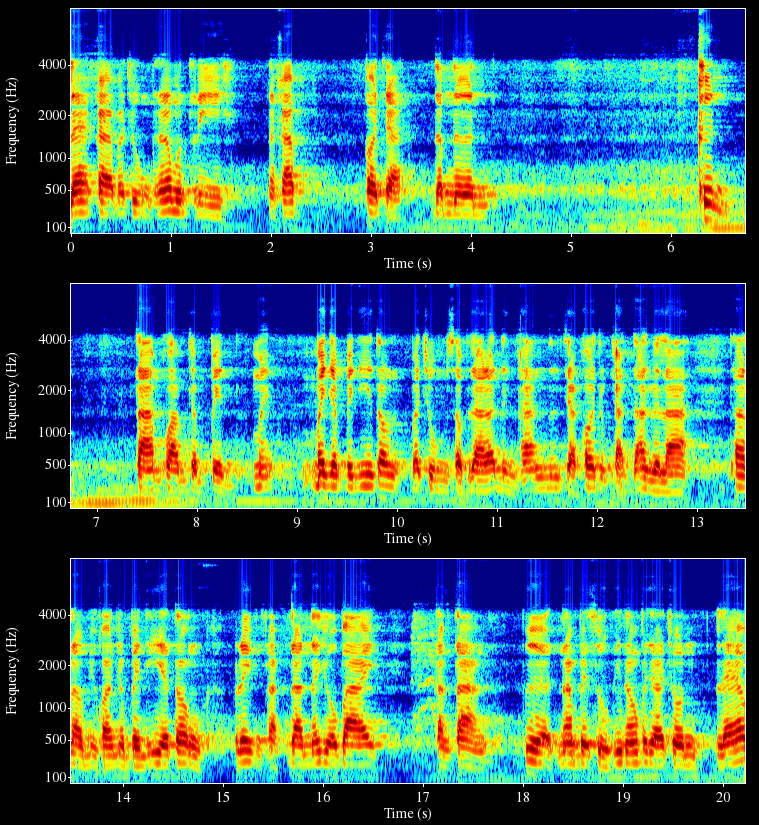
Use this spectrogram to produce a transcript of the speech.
และการประชุมคณะรัฐมนตรีนะครับ ก็จะดำเนิน ขึ้นตามความจำเป็นไม่ไม่จำเป็นที่จะต้องประชุมสัปดาห์ละหนึ่งครั้งเนื่องจากข้อจำกัดด้านเวลา ถ้าเรามีความจำเป็นที่จะต้องเร่งผลักดันนโยบายต่างๆ เพื่อนำไปสู่พี่น้องประชาชนแล้ว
